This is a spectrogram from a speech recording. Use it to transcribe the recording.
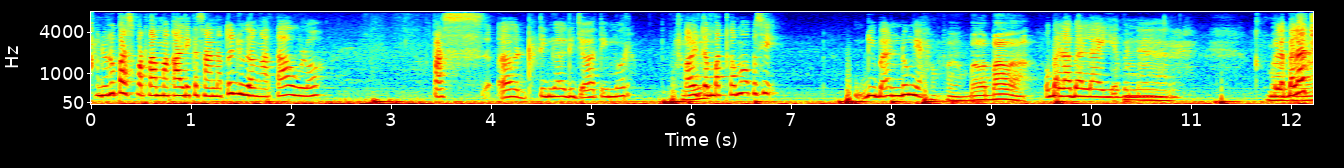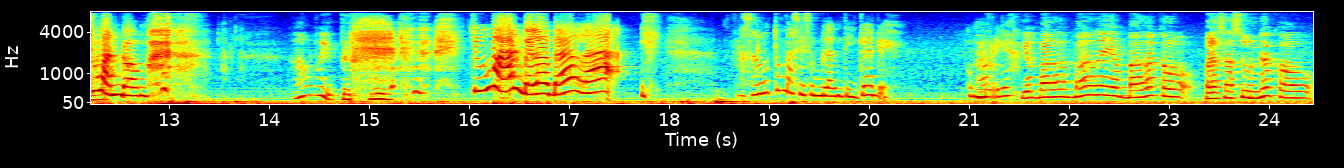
Dulu pas pertama kali ke sana tuh juga nggak tahu loh. Pas eh, tinggal di Jawa Timur. Kalau di Terus? tempat kamu apa sih? Di Bandung ya? Apa? Bala-bala. Oh, bala-bala iya benar. Hmm. Bala-bala cuan dong. Apa itu? cuan bala-bala. Perasaan lu tuh masih 93 deh umurnya. Ya bala-bala ya bala kalau bahasa Sunda kalau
